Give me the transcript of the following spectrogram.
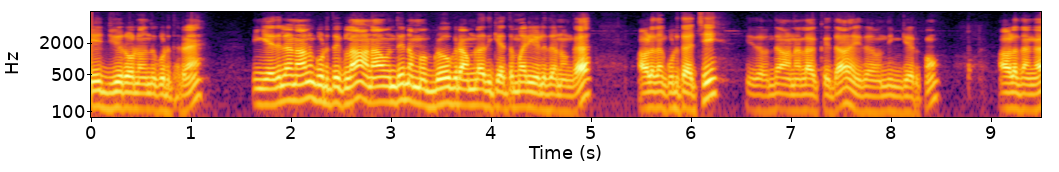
ஏ ஜீரோவில் வந்து கொடுத்துட்றேன் நீங்கள் எதுலனாலும் கொடுத்துக்கலாம். ஆனால் வந்து நம்ம ப்ரோக்ராமில் அதுக்கேற்ற மாதிரி எழுதணுங்க. அவ்வளோதான் கொடுத்தாச்சு. இதை வந்து அனலாக் தான் இதை வந்து இங்கே இருக்கும். அவ்வளோதாங்க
